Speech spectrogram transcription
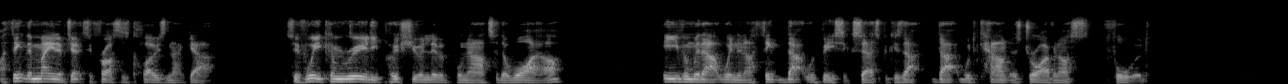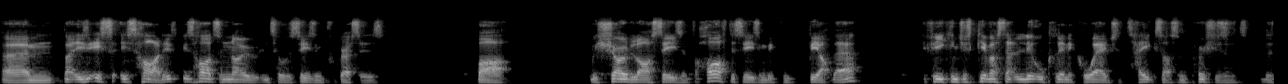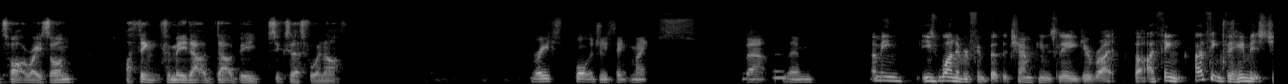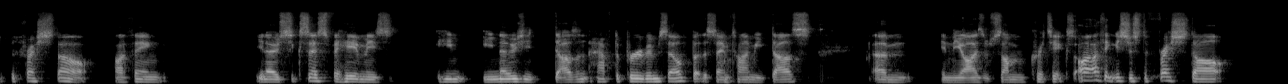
I think the main objective for us is closing that gap. So if we can really push you in Liverpool now to the wire, even without winning, I think that would be success because that that would count as driving us forward. Um, but it's, it's, it's hard. It's, it's hard to know until the season progresses. But we showed last season for half the season we can be up there. If he can just give us that little clinical edge that takes us and pushes the title race on, I think for me that would that would be successful enough. Reese, what would you think makes that them? I mean, he's won everything but the Champions League. You're right, but I think I think for him it's just a fresh start. I think, you know, success for him is he he knows he doesn't have to prove himself, but at the same time he does. Um, in the eyes of some critics, I I think it's just a fresh start,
